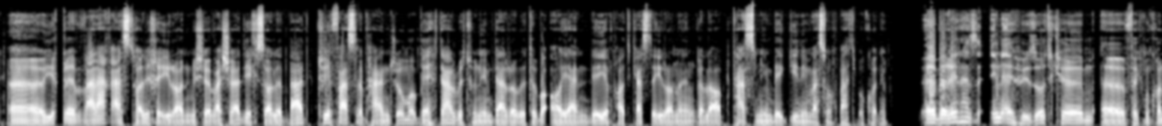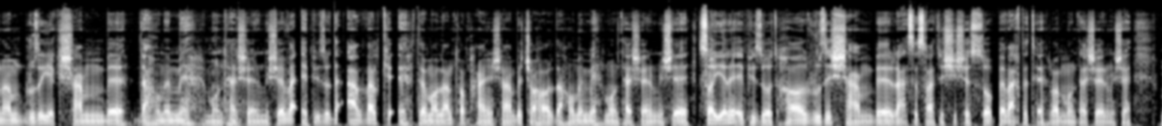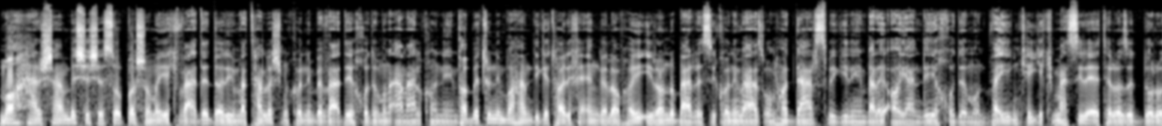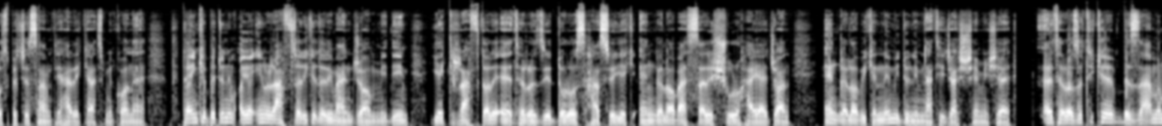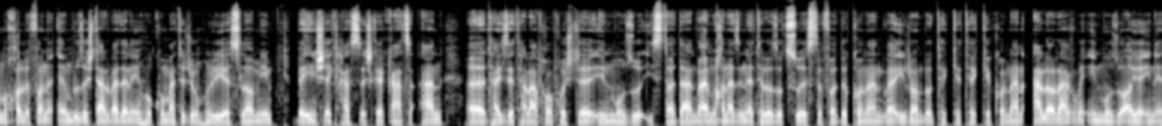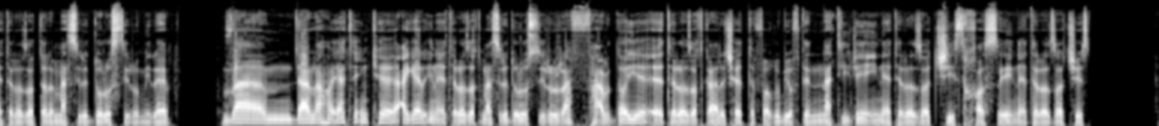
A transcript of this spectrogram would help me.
یک ورق از تاریخ ایران میشه و شاید یک سال بعد توی فصل پنجم ما بهتر بتونیم در رابطه با آینده پادکست ایران و انقلاب تصمیم بگیریم و صحبت بکنیم. به غیر از این اپیزود که فکر می‌کنم روز یک شنبه دهم مهر منتشر میشه و اپیزود اول که احتمالا تا پنج شنبه چهاردهم مهر منتشر میشه سایر اپیزودها روز شنبه رأس ساعت 6 صبح به وقت تهران منتشر میشه. ما هر شنبه شش صبح با شما یک وعده داریم و تلاش می‌کنیم به وعده خودمون عمل کنیم تا بتونیم با همدیگه تاریخ انقلاب های ایران رو بررسی کنیم و از اونها درس بگیریم برای آینده خودمون و اینکه یک مسیر اعتراض درست به چه سمتی حرکت می‌کنه. تا اینکه بدونیم آیا این رفتاری که داریم انجام میدیم یک رفتار اعتراضی درست هست یا یک انقلاب از سر شور و هیجان؟ انقلابی که نمی‌دونیم نتیجهش چه میشه. اعتراضاتی که به زعم مخالفان امروزش در بدنه حکومت جمهوری اسلامی به این شکل هستش که قطعا تجزیه طلب ها پشت این موضوع ایستادن و می‌خوان از این اعتراضات سوء استفاده کنن و ایران رو تکه تکه کنن. علا رقم این موضوع آیا این اعتراضات داره مسیر درستی رو میره؟ و در نهایت اینکه اگر این اعتراضات مسیر درستی رو رفت فردای اعتراضات قرار چه اتفاقی بیفته نتیجه این اعتراضات چیست خواسته این اعتراضات چیست؟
